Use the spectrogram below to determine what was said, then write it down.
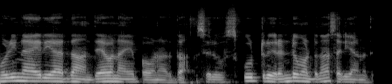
மொழி ஞாயிறு யார் தான் தேவநாய பவனார் தான் சரி கூற்று ரெண்டு மட்டும் தான் சரியானது.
